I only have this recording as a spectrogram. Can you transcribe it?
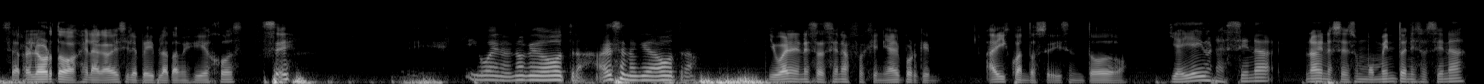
cerré el orto, bajé la cabeza y le pedí plata a mis viejos. sí. Y bueno, no quedó otra. A veces no queda otra. Igual en esa escena fue genial porque ahí es cuando se dicen todo. Y ahí hay una escena, no hay una escena, es un momento en esa escena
